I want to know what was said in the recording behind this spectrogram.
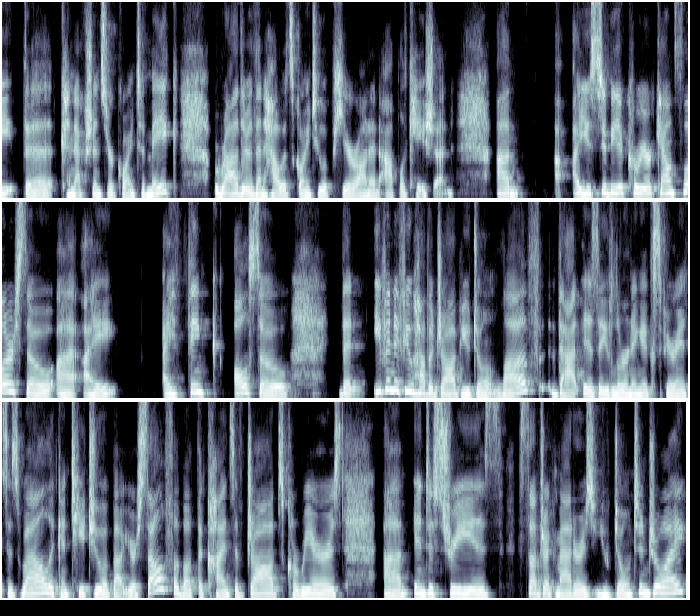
meet, the connections you're going to make, rather than how it's going to appear on an application. Um, I used to be a career counselor, so uh, I I think also that even if you have a job you don't love, that is a learning experience as well. It can teach you about yourself, about the kinds of jobs, careers, um, industries, subject matters you don't enjoy.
